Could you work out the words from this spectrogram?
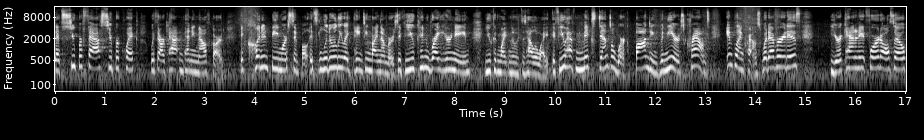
that's super fast, super quick with our patent pending mouth guard. It couldn't be more simple. It's literally like painting by numbers. If you can write your name, you can whiten with IntelliWhite. If you have mixed dental work, bonding, veneers, crowns, implant crowns, whatever it is, you're a candidate for it also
